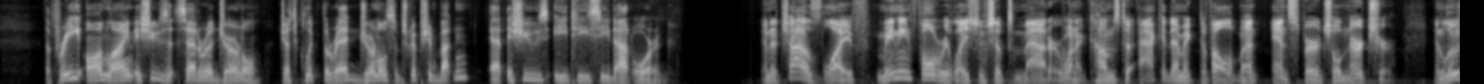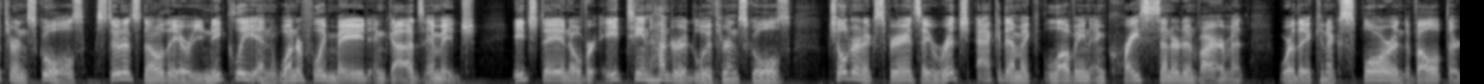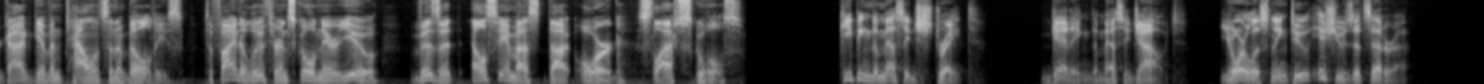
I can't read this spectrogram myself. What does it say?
the free online Issues Etc. journal. Just click the red journal subscription button at issuesetc.org. In a child's life, meaningful relationships matter when it comes to academic development and spiritual nurture. In Lutheran schools, students know they are uniquely and wonderfully made in God's image. Each day in over 1,800 Lutheran schools, children experience a rich academic, loving, and Christ centered environment where they can explore and develop their God given talents and abilities. To find a Lutheran school near you, visit lcms.org/schools. Keeping the message straight, getting the message out. You're listening to Issues, etc.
